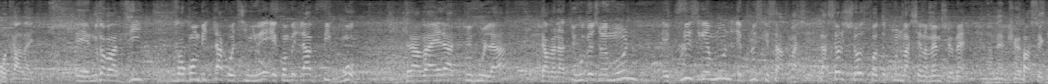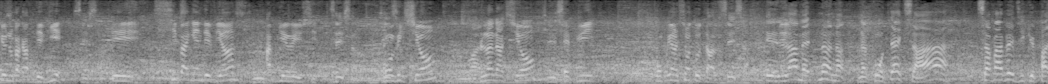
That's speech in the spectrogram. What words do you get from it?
on travaille tous. Et nous avons dit qu'il faut qu'on là continuer et qu'on là plus gros. Travailler là, toujours là, travailler là, toujours besoin de monde et plus il y a monde et plus que ça marche. La seule chose, il faut que tout le monde marche dans le même chemin. même chemin. Parce que nous ne pouvons pas dévier. Et si pas de déviance, mm. a bien réussi. C'est ça. Conviction, plan d'action, et puis compréhension totale. C'est ça. Et là maintenant, dans le contexte, ça, ça ne veut dire que pas,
